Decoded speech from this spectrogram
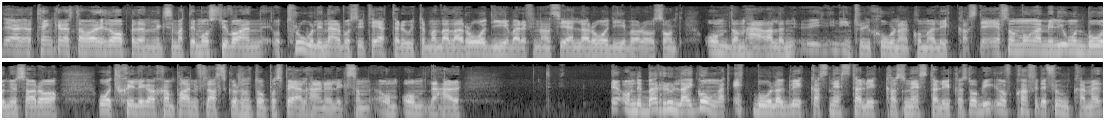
jag tänker nästan varje dag på den, liksom, att det måste ju vara en otrolig nervositet här ute bland alla rådgivare, finansiella rådgivare och sånt. Om de här alla introduktionerna kommer att lyckas. Det är så många miljonbonusar och åtskilliga champagneflaskor som står på spel här nu liksom. Om, om det här om det börjar rulla igång, att ett bolag lyckas, nästa lyckas och nästa lyckas, då, blir, då kanske det funkar. Men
